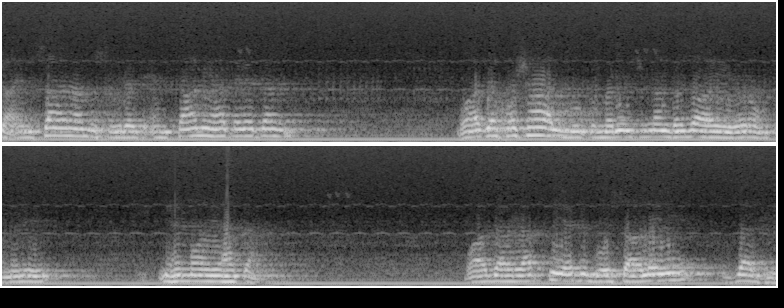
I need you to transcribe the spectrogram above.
شاہ انسانا بصورت انسانی حترتاً واجہ خوشحال ہو کہ مروچ من غذائی ورم، منی مہمان یہاں کا واجہ ربطی ہے کہ گوشالے جرد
